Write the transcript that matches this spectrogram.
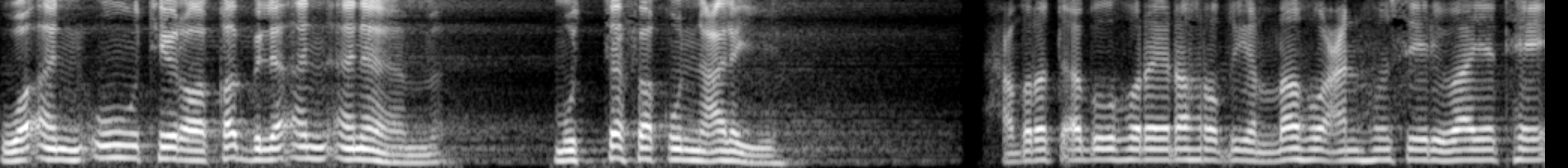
وأن أوتر قبل أن أنام متفق عليه حضرت ابو حریرہ رضی اللہ عنہ سے روایت ہے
